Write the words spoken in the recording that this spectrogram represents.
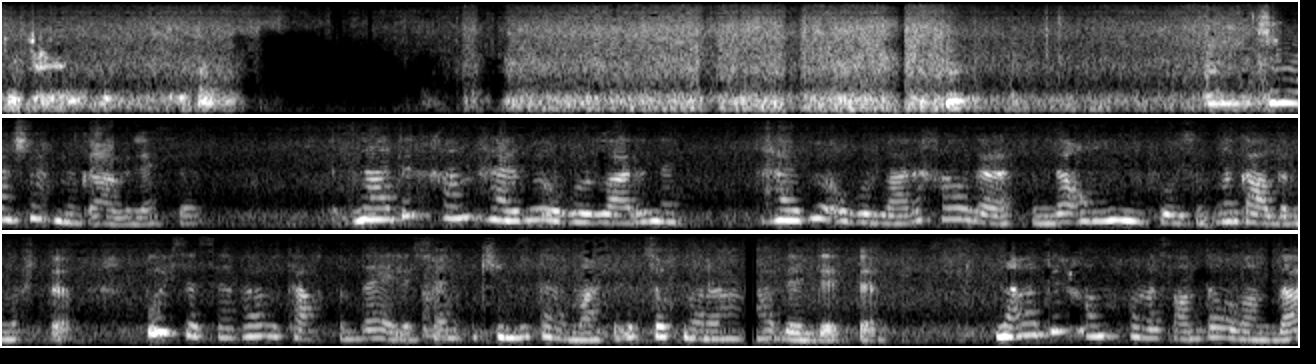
Kirmanşah müqaviləsi. Nadir xan hərbi uğurları hərbi uğurları xalq arasında onun nüfuzunu qaldırmışdı. Bu isə Səfəvi taxtında əyləşən ikinci Təhmasib'i çox narahat edirdi. Nadir xan Xorasanda olanda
